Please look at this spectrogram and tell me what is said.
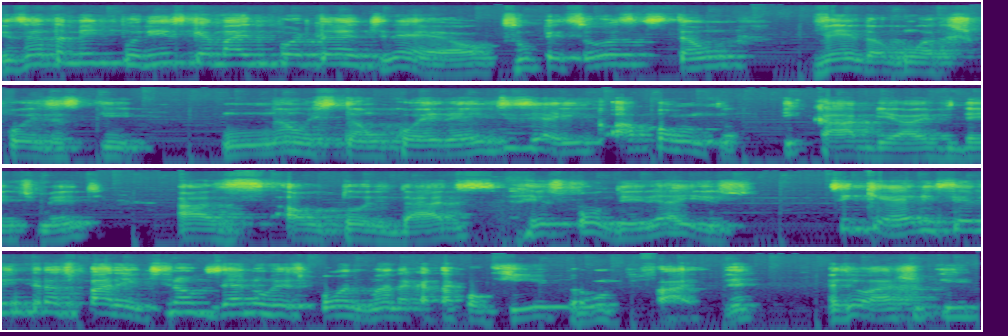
Exatamente por isso que é mais importante, né? São pessoas que estão vendo algumas coisas que não estão coerentes e aí apontam. E cabe, evidentemente, às autoridades responderem a isso. Se querem serem transparentes, se não quiser, não responde, manda catar coquinho e pronto, faz, né? Mas eu acho que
